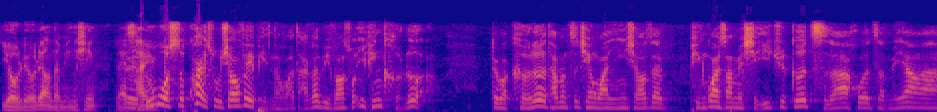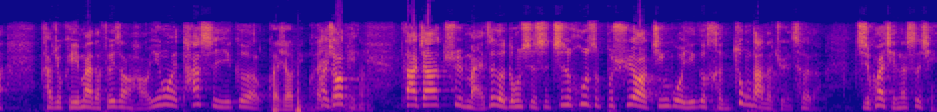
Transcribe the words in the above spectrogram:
有流量的明星来参与。如果是快速消费品的话，打个比方说一瓶可乐。对吧？可乐他们之前玩营销，在瓶罐上面写一句歌词啊，或者怎么样啊，它就可以卖得非常好，因为它是一个快消品。快消品，大家去买这个东西是几乎是不需要经过一个很重大的决策的，几块钱的事情。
